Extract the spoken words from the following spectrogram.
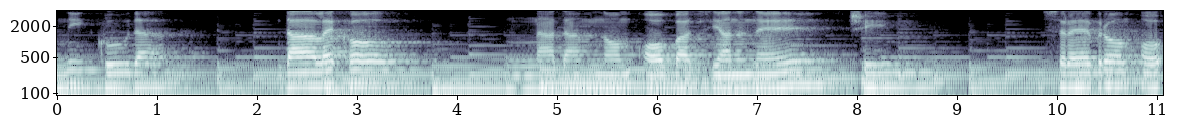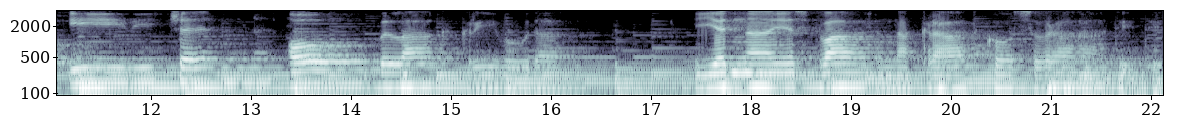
nikuda Daleko nadamnom obasjan nečim. Srebrom o ivičen oblak krivuda. Jedna je stvar na kratko svratiti.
